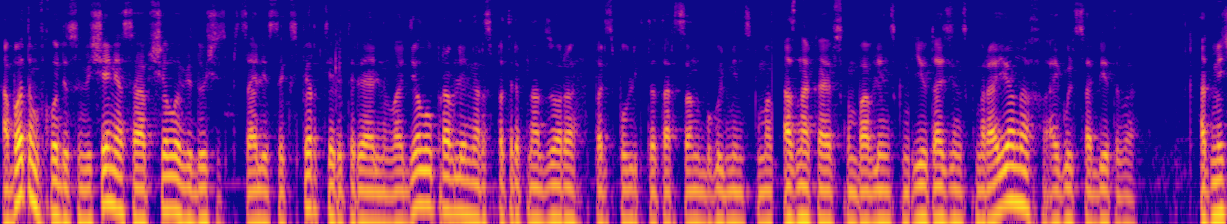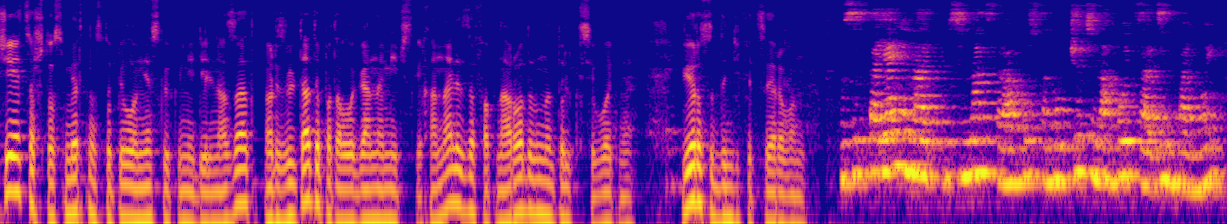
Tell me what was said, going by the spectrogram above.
Об этом в ходе совещания сообщила ведущий специалист-эксперт территориального отдела управления Роспотребнадзора по Республике Татарстан в Бугульминском, Азнакаевском, Бавлинском и Ютазинском районах Айгуль Сабитова. Отмечается, что смерть наступила несколько недель назад, но результаты патологоанатомических анализов обнародованы только сегодня. Вирус идентифицирован. В состоянии на 18 августа на учете находится один больной,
